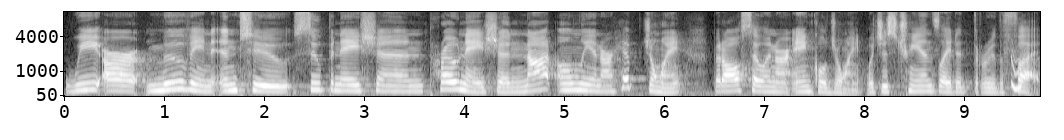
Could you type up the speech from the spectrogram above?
we are moving into supination, pronation, not only in our hip joint, but also in our ankle joint, which is translated through the foot.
